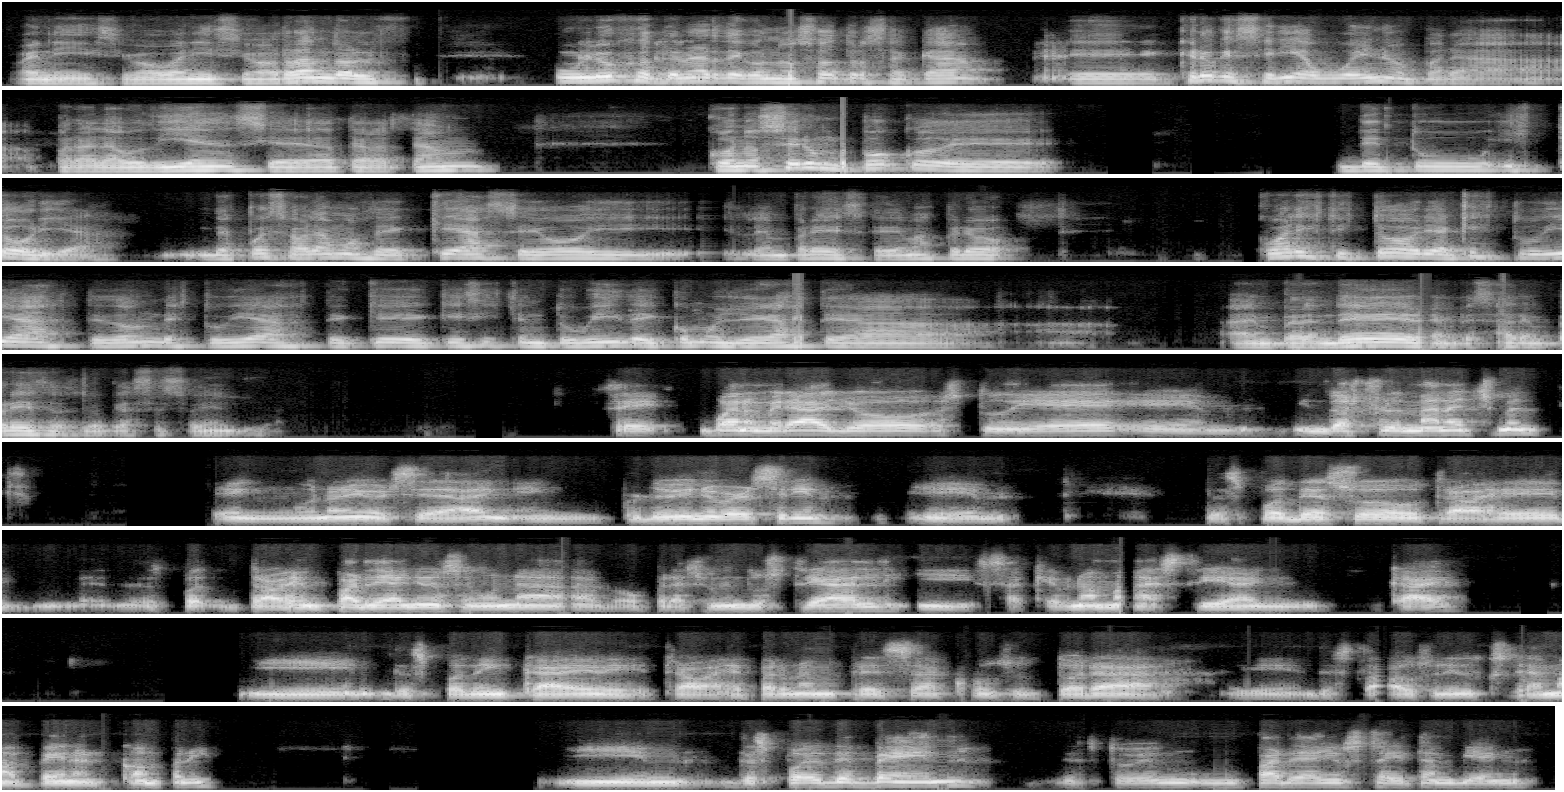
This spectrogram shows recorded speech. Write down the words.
buenísimo, buenísimo. Randolph, un lujo tenerte con nosotros acá. Eh, creo que sería bueno para, para la audiencia de Data Latam conocer un poco de, de tu historia. Después hablamos de qué hace hoy la empresa y demás, pero ¿cuál es tu historia? ¿Qué estudiaste? ¿Dónde estudiaste? ¿Qué, hiciste en tu vida? ¿Y cómo llegaste a, emprender, a empezar empresas, lo que haces hoy en día? Sí, bueno, mira, yo estudié em, Industrial Management en una universidad, en, Purdue University. Em, después de eso trabajé, trabajé un par de años en una operación industrial y saqué una maestría en CAE, y después de INCAE trabajé para una empresa consultora eh, de Estados Unidos que se llama Bain Company. Y después de Bain, estuve un par de años ahí también.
